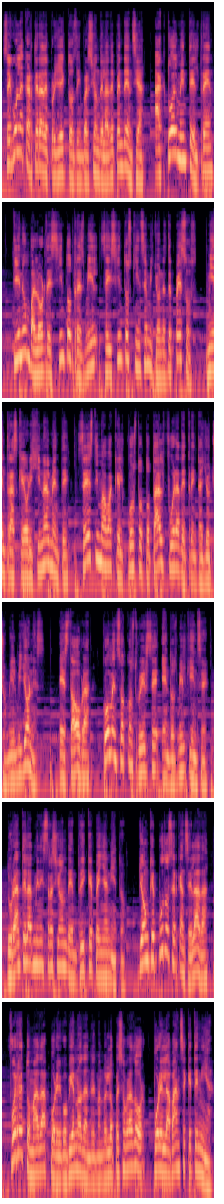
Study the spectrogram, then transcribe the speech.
Según la cartera de proyectos de inversión de la dependencia, actualmente el tren tiene un valor de 103.615 millones de pesos, mientras que originalmente se estimaba que el costo total fuera de 38 mil millones. Esta obra comenzó a construirse en 2015, durante la administración de Enrique Peña Nieto, y aunque pudo ser cancelada, fue retomada por el gobierno de Andrés Manuel López Obrador por el avance que tenía,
